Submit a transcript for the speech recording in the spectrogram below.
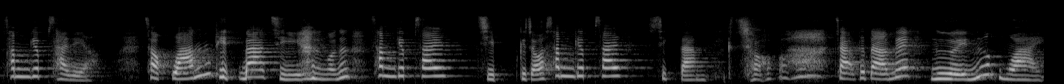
삼겹살이에요. 자, 관 뒷바지라는 거는 삼겹살 집, 그죠? 삼겹살 식당, 그죠? 자, 그 다음에 người nước ngoài.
